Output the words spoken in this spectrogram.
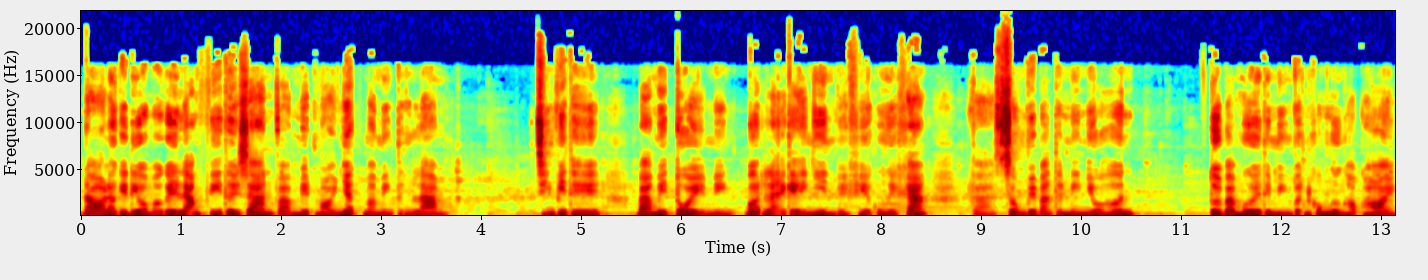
Đó là cái điều mà gây lãng phí thời gian và mệt mỏi nhất mà mình từng làm. Chính vì thế, 30 tuổi mình bớt lại cái ánh nhìn về phía của người khác và sống với bản thân mình nhiều hơn. Tuổi 30 thì mình vẫn không ngừng học hỏi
